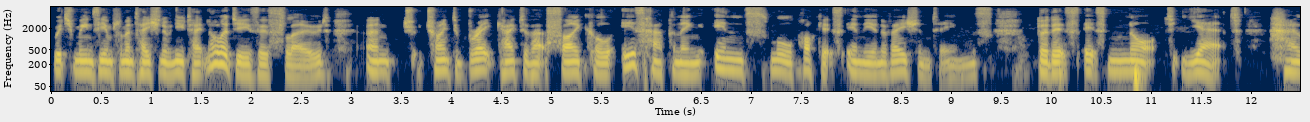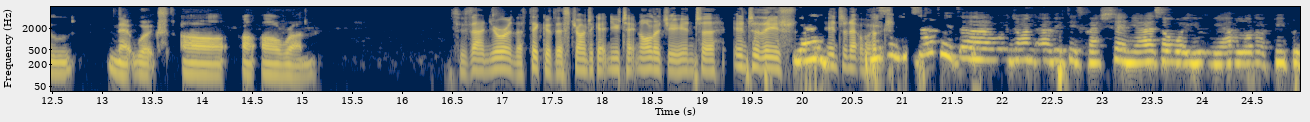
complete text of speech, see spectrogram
which means the implementation of new technologies is slowed. And tr- trying to break out of that cycle is happening in small pockets in the innovation teams, but it's it's not yet how networks are are, are run. Suzanne, you're in the thick of this, trying to get new technology into into these yeah. internet networks. You started, uh, John, uh, with this question. Yeah, so you, we have a lot of people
